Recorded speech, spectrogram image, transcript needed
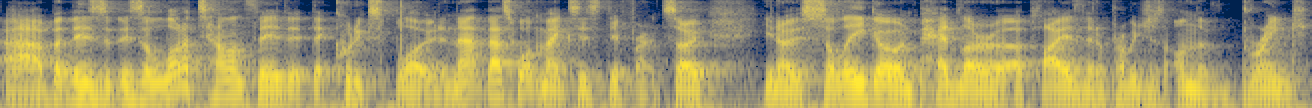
Uh, but there's there's a lot of talents there that, that could explode, and that that's what makes this different. So you know, Soligo and Pedlar are, are players that are probably just on the brink.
